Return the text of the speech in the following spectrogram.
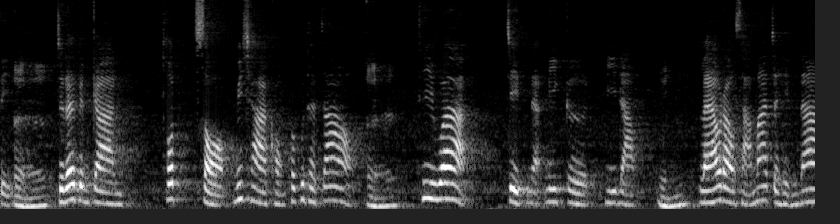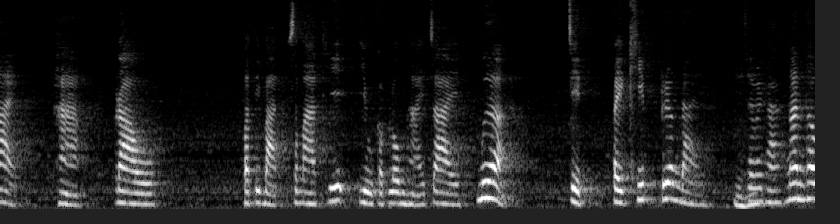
ติอ่าฮะจะได้เป็นการทดสอบวิชาของพระพุทธเจ้าอ่าฮะที่ว่าจิตเนี่ยมีเกิดมีดับอือฮึแล้วเราสามารถจะเห็นได้ หากเราปฏิบัติสมาธิอยู่กับลมหายใจ เมื่อจิตไปคิดเรื่องใดอือฮึใช่ไหมคะ นั่นเท่า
